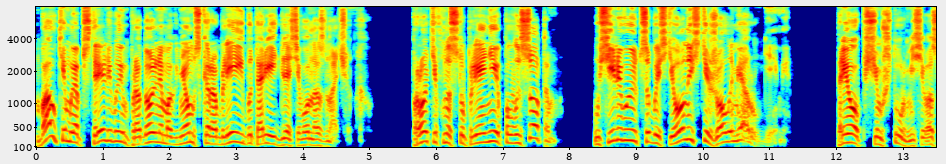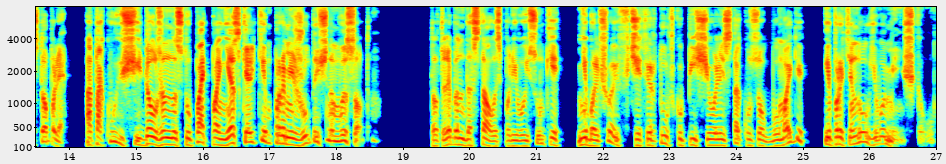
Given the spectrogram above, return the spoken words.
Балки мы обстреливаем продольным огнем с кораблей и батарей для сего назначенных. Против наступления по высотам усиливаются бастионы с тяжелыми орудиями. При общем штурме Севастополя атакующий должен наступать по нескольким промежуточным высотам. Тот достал из полевой сумки небольшой в четвертушку пищевого листа кусок бумаги и протянул его Меньшкову.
